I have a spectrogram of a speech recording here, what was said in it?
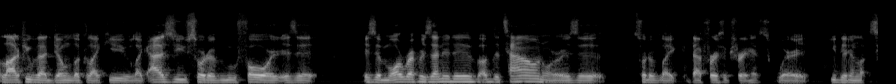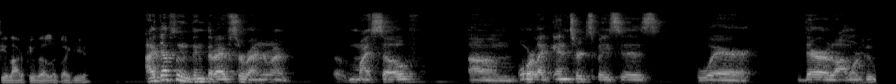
a lot of people that don't look like you. Like as you sort of move forward, is it is it more representative of the town or is it sort of like that first experience where you didn't see a lot of people that look like you? I definitely think that I've surrounded my myself um, or like entered spaces where there are a lot more people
